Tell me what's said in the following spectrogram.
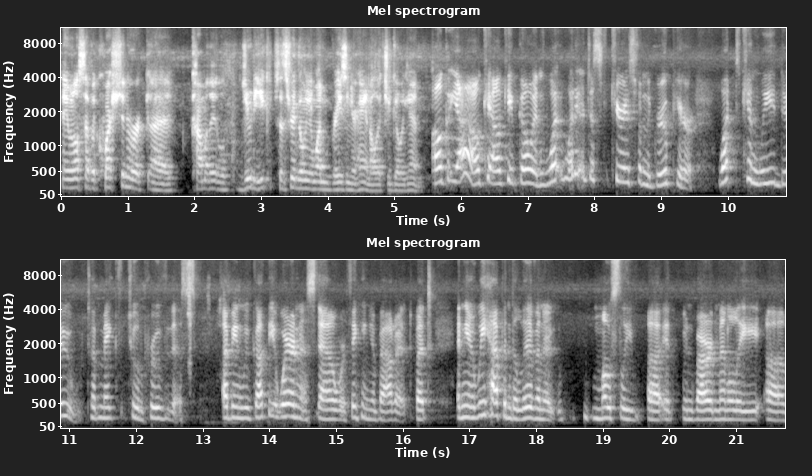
Anyone else have a question or uh, comment? Judy, you, since you're the only one raising your hand, I'll let you go again. I'll yeah, okay, I'll keep going. What what? Just curious from the group here, what can we do to make to improve this? I mean, we've got the awareness now. We're thinking about it, but and you know, we happen to live in a mostly uh, environmentally uh,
